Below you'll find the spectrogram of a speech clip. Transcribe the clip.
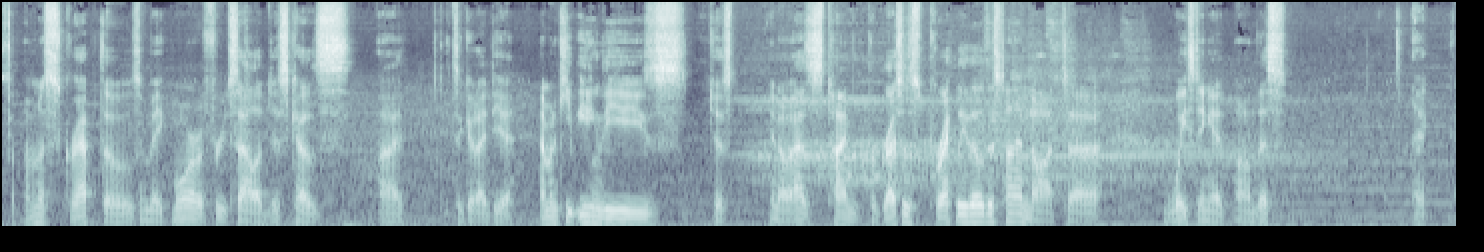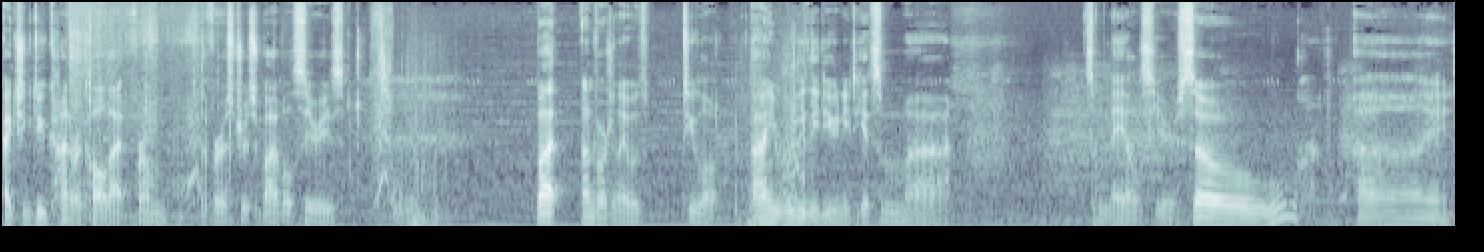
So I'm going to scrap those and make more of a fruit salad just because uh, it's a good idea. I'm going to keep eating these just, you know, as time progresses correctly, though, this time, not uh, wasting it on this. I actually do kind of recall that from the first True Survival series. But, unfortunately, it was too long. I really do need to get some, uh, some nails here. So, I...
